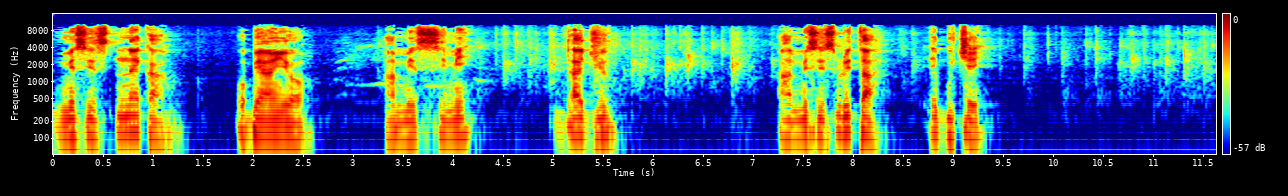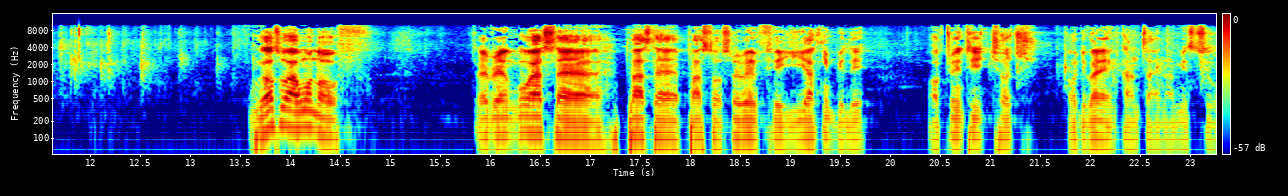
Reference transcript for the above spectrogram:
Mrs. Neka Obianyo and Ms. Simi Daju and Mrs. Rita Ebuche. We also have one of Reverend Gunwa's uh, past uh, pastors, Reverend Feyi Akinbele of Trinity Church of Divine Encounter in our too.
